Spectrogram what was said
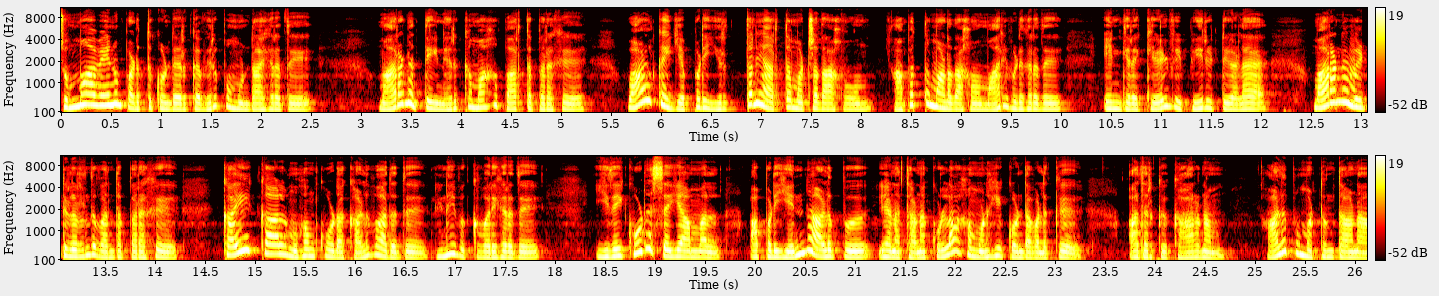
சும்மாவேனும் படுத்துக்கொண்டிருக்க விருப்பம் உண்டாகிறது. மரணத்தை நெருக்கமாக பார்த்த பிறகு வாழ்க்கை எப்படி இத்தனை அர்த்தமற்றதாகவும் அபத்தமானதாகவும் மாறிவிடுகிறது என்கிற கேள்வி பீரிட்டு எழ மரண வீட்டிலிருந்து வந்த பிறகு கை கால் முகம் கூட கழுவாதது நினைவுக்கு வருகிறது. இதை கூட செய்யாமல் அப்படி என்ன அலுப்பு என தனக்குள்ளாக முனகிக் கொண்டவளுக்கு அதற்கு காரணம் அலுப்பு மட்டும்தானா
